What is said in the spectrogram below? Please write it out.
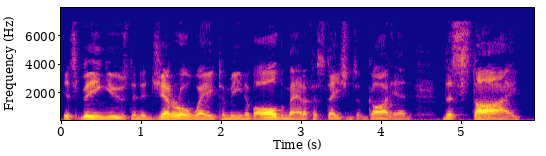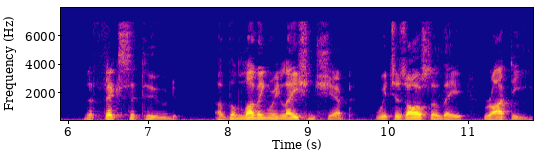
it's being used in a general way to mean of all the manifestations of godhead the sthai the fixitude of the loving relationship which is also the rati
